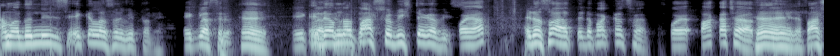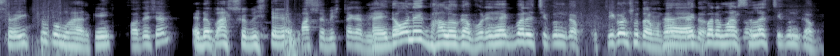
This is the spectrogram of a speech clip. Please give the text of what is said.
আমাদের নিজ এক ক্লাসের ভিতরে। ক্লাসের হ্যাঁ এটা আপনার মধ্যে। পাঁচশো বিশ টাকা পিস কয় হাত? এটা ছয় হাত এটা পাক্কা ছয় হাত। কয়- পাকা ছয় হ্যাঁ হ্যাঁ, এটা পাঁচশো একটু কম হয় আর কি। কত স্যার এটা পাঁচশো বিশ টাকা। পাঁচশো বিশ টাকা হ্যাঁ এটা অনেক ভালো কাপড় এটা একবারে চিকুন কাপড়। চিকন সুতার মধ্যে হ্যাঁ একবারে মার্শাল চিকুন কাপড়।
